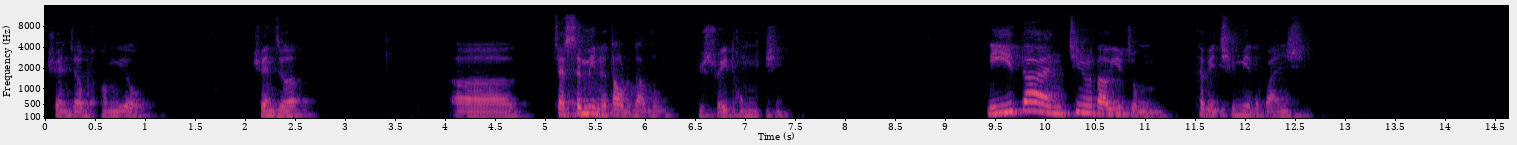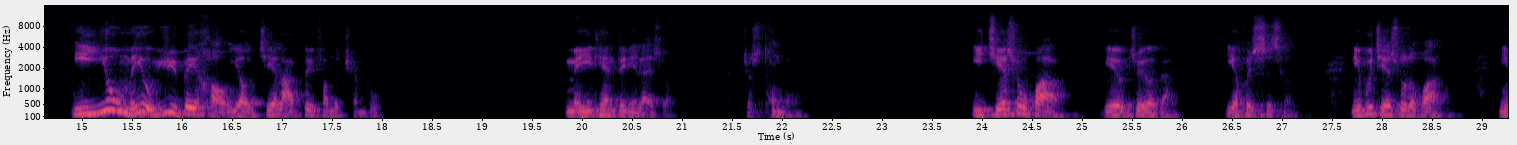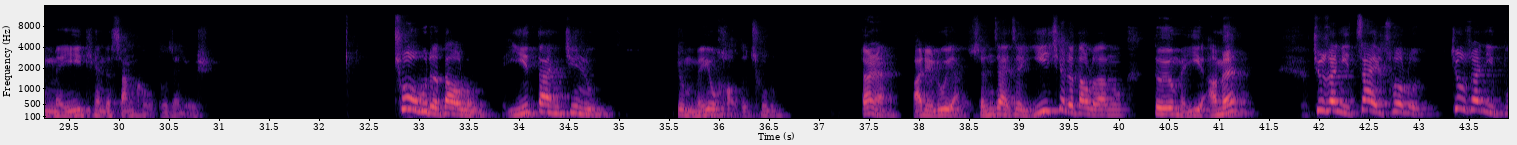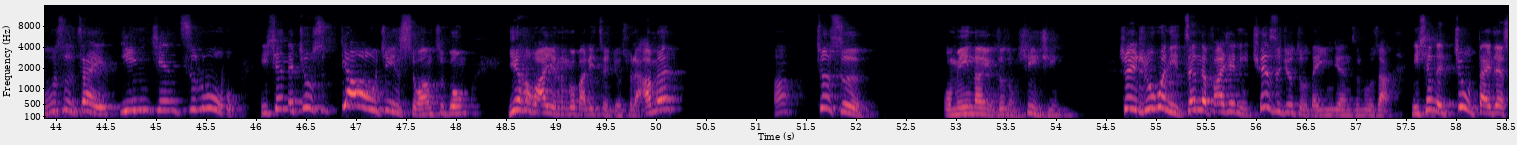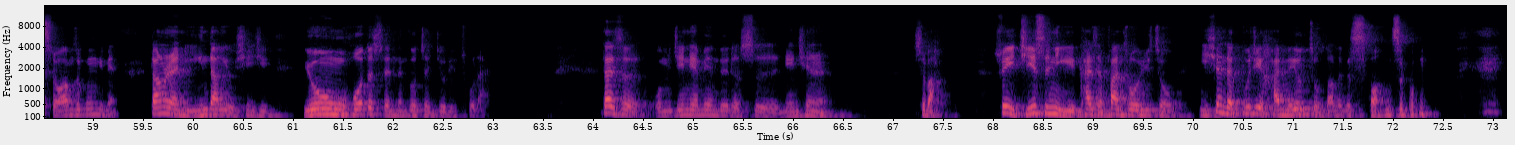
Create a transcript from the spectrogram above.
选择朋友，选择呃，在生命的道路当中与谁同行。你一旦进入到一种特别亲密的关系，你又没有预备好要接纳对方的全部，每一天对你来说就是痛苦。你结束话也有罪恶感，也会撕扯。你不结束的话，你每一天的伤口都在流血。错误的道路一旦进入，就没有好的出路。当然，阿里路亚，神在这一切的道路当中都有美意。阿门。就算你再错路，就算你不是在阴间之路，你现在就是掉进死亡之宫，耶和华也能够把你拯救出来。阿门。啊，这是我们应当有这种信心。所以，如果你真的发现你确实就走在阴间之路上，你现在就待在死亡之宫里面，当然你应当有信心，永活的神能够拯救你出来。但是我们今天面对的是年轻人，是吧？所以，即使你开始犯错与走，你现在估计还没有走到那个死亡之宫，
